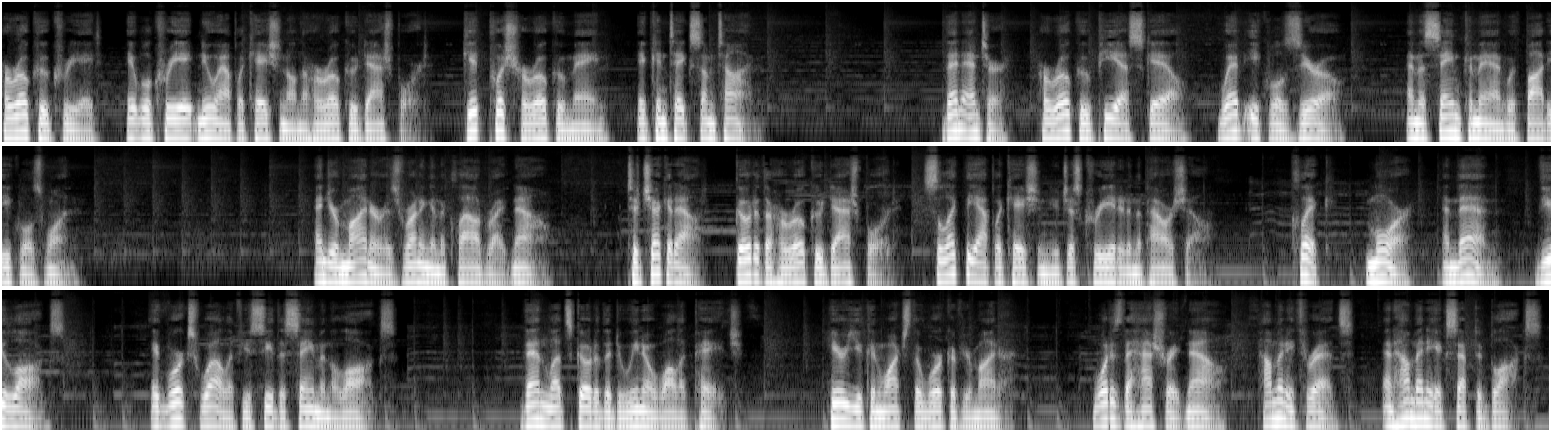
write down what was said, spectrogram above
Heroku create, it will create new application on the Heroku dashboard. Git push Heroku main, it can take some time. Then enter, Heroku ps scale, web equals 0, and the same command with bot equals 1. And your miner is running in the cloud right now. To check it out, go to the Heroku dashboard, select the application you just created in the PowerShell. Click more, and then, view logs. It works well if you see the same in the logs. Then let's go to the Duino wallet page. Here you can watch the work of your miner. What is the hash rate now, how many threads, and how many accepted blocks?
